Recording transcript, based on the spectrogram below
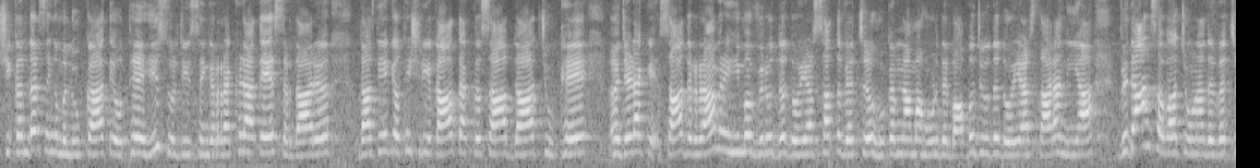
ਸਿਕੰਦਰ ਸਿੰਘ ਮਲੂਕਾ ਤੇ ਉੱਥੇ ਹੀ ਸੁਰਜੀਤ ਸਿੰਘ ਰਖੜਾ ਤੇ ਸਰਦਾਰ ਦੱਸਦੀ ਹੈ ਕਿ ਉੱਥੇ ਸ਼੍ਰੀ ਅਕਾਲ ਤਖਤ ਸਾਹਿਬ ਦਾ ਝੂਠੇ ਜਿਹੜਾ ਕਿ ਸਾਧ ਰਾਮ ਰਹੀਮ ਵਿਰੁੱਧ 2007 ਵਿੱਚ ਹੁਕਮਨਾਮਾ ਹੋਣ ਦੇ ਬਾਵਜੂਦ 2017 ਦੀਆਂ ਵਿਧਾਨ ਸਭਾ ਚੋਣਾਂ ਦੇ ਵਿੱਚ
